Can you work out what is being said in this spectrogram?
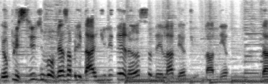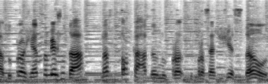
eu preciso desenvolver as habilidades de liderança dele lá dentro, lá dentro da- do projeto para me ajudar na tocada no, pro- processo de gestão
